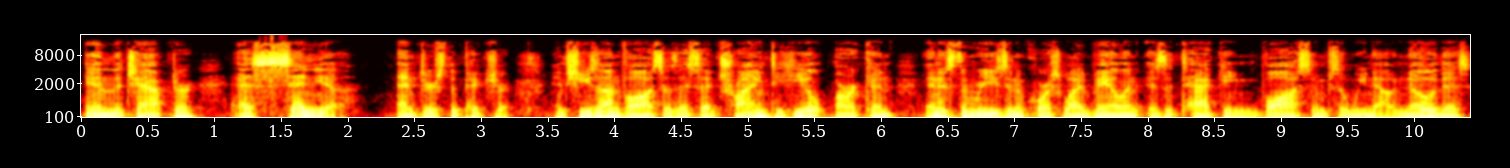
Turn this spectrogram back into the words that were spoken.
in the chapter as Senya enters the picture. And she's on Voss, as I said, trying to heal Arcann. And it's the reason, of course, why Vaylin is attacking Voss. And so we now know this.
